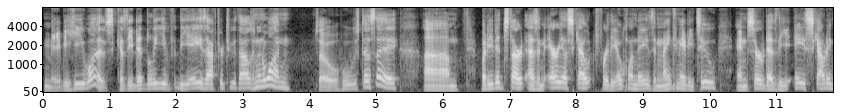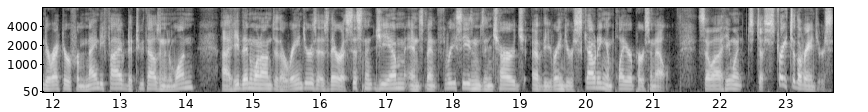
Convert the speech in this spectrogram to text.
maybe he was because he did leave the A's after 2001. So who's to say? Um, but he did start as an area scout for the Oakland A's in 1982 and served as the A's scouting director from 95 to 2001. Uh, he then went on to the Rangers as their assistant GM and spent three seasons in charge of the Rangers scouting and player personnel. So uh, he went just straight to the Rangers.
